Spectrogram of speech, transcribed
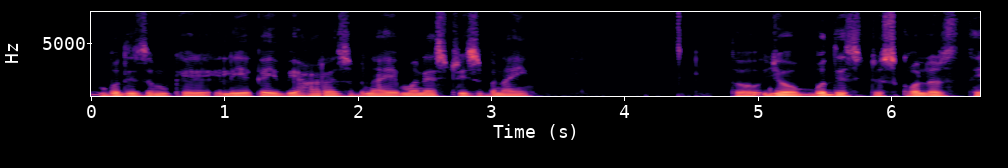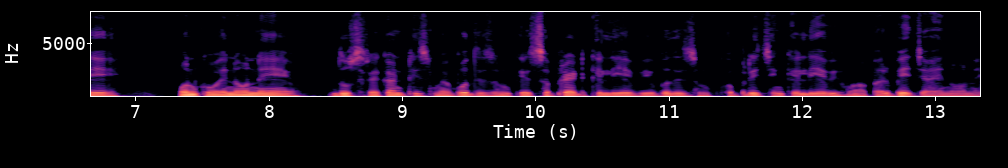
बुद्धिज़्म के लिए कई विहारस बनाए मोनेस्ट्रीज बनाई। तो जो बुद्धिस्ट स्कॉलर्स थे, उनको इन्होंने दूसरे कंट्रीज़ में बुद्धिज़्म के स्प्रेड के लिए भी बुद्धिज़्म को प्रीचिंग के लिए भी वहाँ पर भेजा इन्होंने।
